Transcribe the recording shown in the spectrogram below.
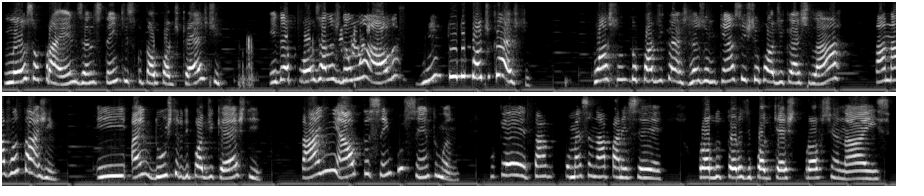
lançam pra eles, eles têm que escutar o podcast, e depois elas dão uma aula junto do podcast. Com o assunto do podcast. Resumo, quem assiste o podcast lá tá na vantagem. E a indústria de podcast tá em alta 100%, mano. Porque tá começando a aparecer produtores de podcast profissionais,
